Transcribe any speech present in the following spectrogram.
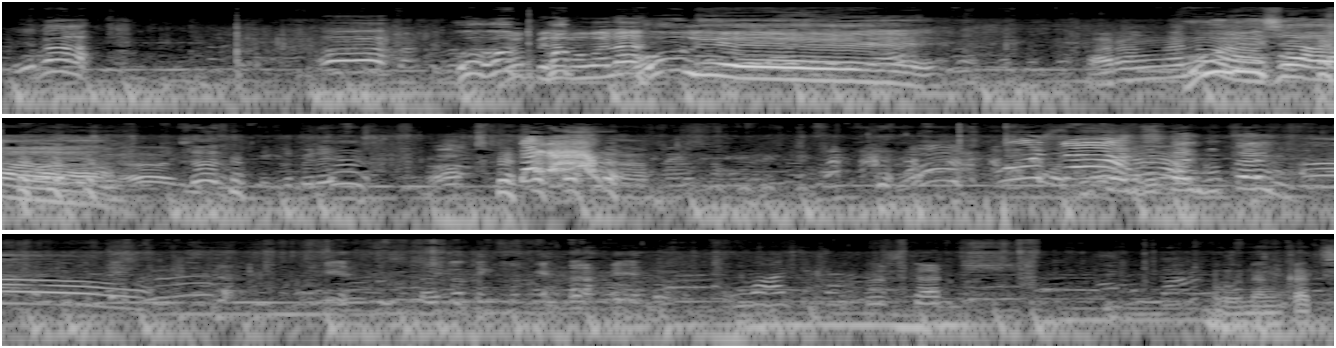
Diba? Oh, pinakawala. Huli! Parang ano Huli siya! Saan? Tiglapin na yan. Guteng, guteng, guteng! First catch. Unang cuts.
